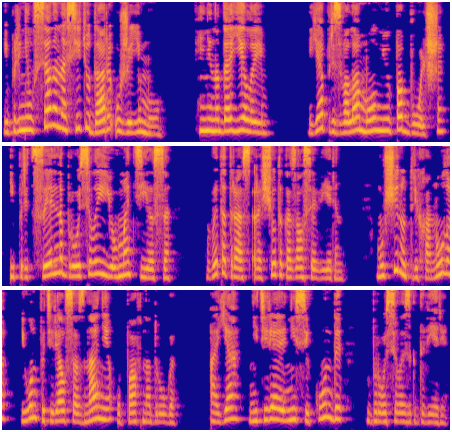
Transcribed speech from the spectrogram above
и принялся наносить удары уже ему. И не надоело им. Я призвала молнию побольше и прицельно бросила ее в Матиаса. В этот раз расчет оказался верен. Мужчину тряхануло, и он потерял сознание, упав на друга. А я, не теряя ни секунды, бросилась к двери.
